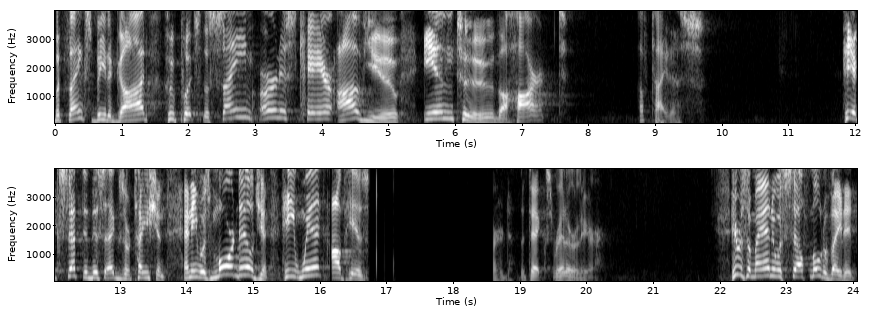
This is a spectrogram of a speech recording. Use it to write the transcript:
But thanks be to God who puts the same earnest care of you into the heart of Titus. He accepted this exhortation and he was more diligent. He went of his word, the text read earlier. Here was a man who was self motivated.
